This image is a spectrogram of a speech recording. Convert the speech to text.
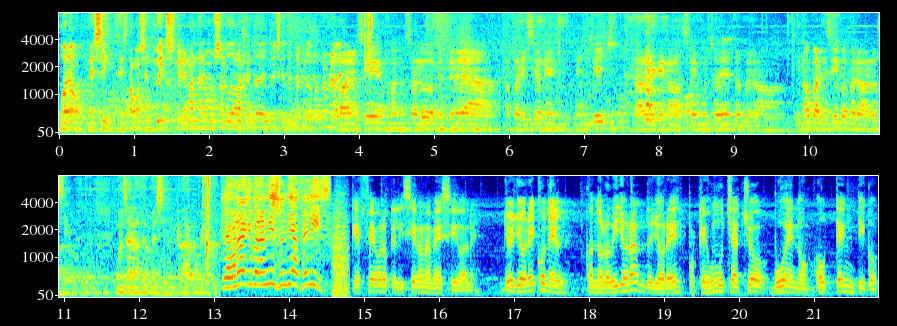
Bueno, Messi, estamos en Twitch. ¿Quieres mandar un saludo a la gente de Twitch que te está viendo por primera vez? Bueno, sí, mando un saludo. Mi primera aparición en, en Twitch. La verdad que no soy mucho de esto, pero no participo, pero lo sigo. Muchas gracias, Messi. Que vaya muy bien. La verdad que para mí es un día feliz. Qué feo lo que le hicieron a Messi, vale. Yo lloré con él. Cuando lo vi llorando, lloré, porque es un muchacho bueno, auténtico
